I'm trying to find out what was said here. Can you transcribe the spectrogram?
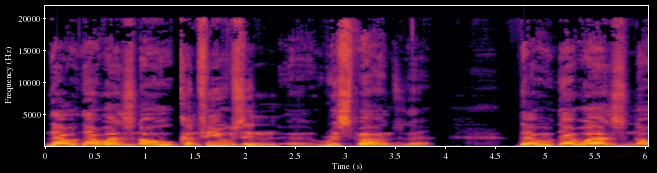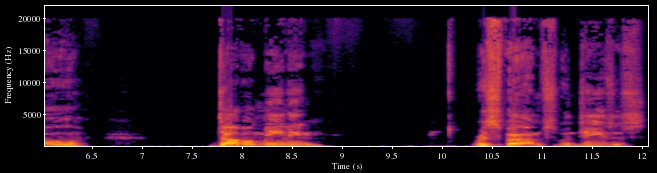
There, there was no confusing uh, response. There, there, there was no double meaning response when Jesus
